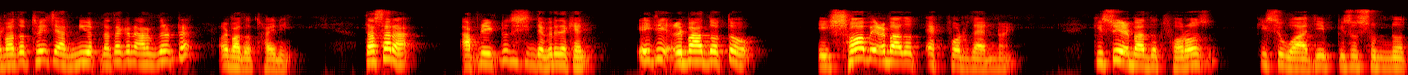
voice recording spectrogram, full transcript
এবাদত হয়েছে, আর নিয়ত না থাকার আরেকজনটা এবাদত হয়নি। তাছাড়া আপনি একটু চিন্তা করে দেখেন, এই যে এবাদত, এই সব এবাদত এক পর্যায়ের নয়। কিছু এবাদত ফরজ, কিছু ওয়াজিব, কিছু সুন্নত,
